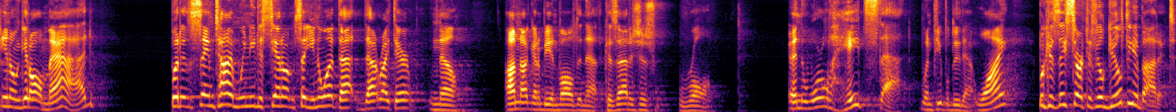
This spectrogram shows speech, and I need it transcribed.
you know, and get all mad. But at the same time, we need to stand up and say, you know what? That, that right there, no, I'm not going to be involved in that because that is just wrong. And the world hates that when people do that. Why? Because they start to feel guilty about it.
